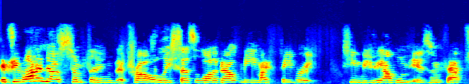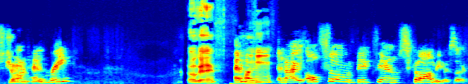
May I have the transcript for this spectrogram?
If you want to know something that probably says a lot about me, my favorite TMBG album is in fact John Henry, Okay. and Mhm. I and I also am a big fan of ska music.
